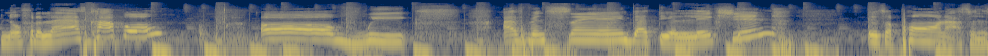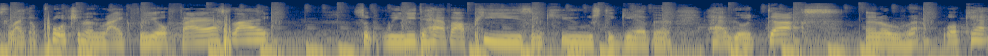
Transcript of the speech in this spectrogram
You know, for the last couple of weeks, I've been saying that the election is upon us and it's like approaching and like real fast, like. So we need to have our P's and Q's together. Have your ducks in a row, okay?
